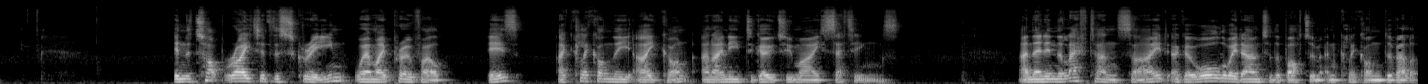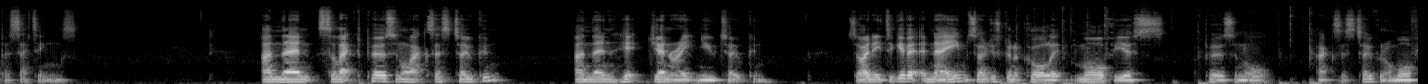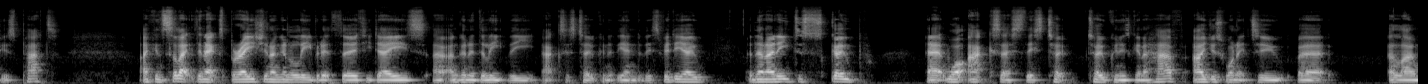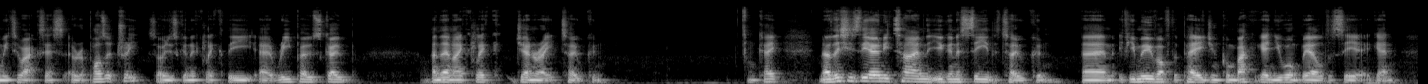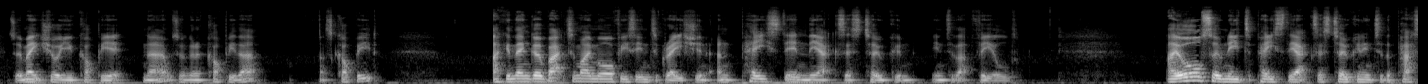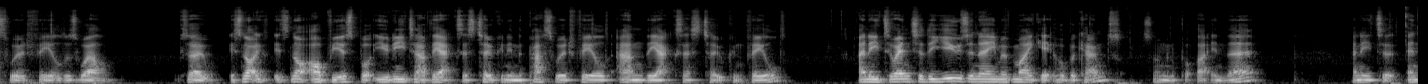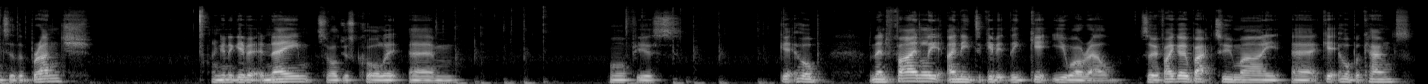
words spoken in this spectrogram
In the top right of the screen where my profile is, I click on the icon and I need to go to my settings. And then in the left hand side, I go all the way down to the bottom and click on developer settings. And then select personal access token and then hit generate new token. So I need to give it a name. So I'm just going to call it Morpheus personal access token or Morpheus PAT. I can select an expiration. I'm going to leave it at 30 days. Uh, I'm going to delete the access token at the end of this video. And then I need to scope uh, what access this to token is going to have. I just want it to uh, allow me to access a repository. So I'm just going to click the uh, repo scope and then I click generate token. Okay, now this is the only time that you're going to see the token. Um, if you move off the page and come back again, you won't be able to see it again. So make sure you copy it now. So I'm going to copy that. That's copied. I can then go back to my Morpheus integration and paste in the access token into that field. I also need to paste the access token into the password field as well. So it's not it's not obvious, but you need to have the access token in the password field and the access token field. I need to enter the username of my GitHub account. So I'm going to put that in there. I need to enter the branch. I'm going to give it a name. So I'll just call it um, Morpheus GitHub. And then finally, I need to give it the Git URL. So if I go back to my uh, GitHub account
